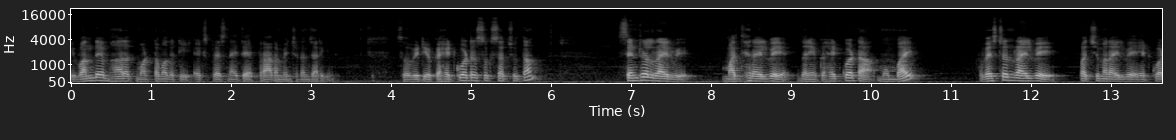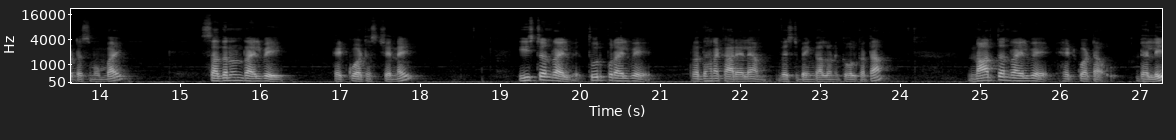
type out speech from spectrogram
ఈ వందే భారత్ మొట్టమొదటి ఎక్స్ప్రెస్ని అయితే ప్రారంభించడం జరిగింది. సో వీటి యొక్క హెడ్ క్వార్టర్స్ ఒకసారి చూద్దాం. సెంట్రల్ రైల్వే మధ్య రైల్వే దాని యొక్క head quarter Mumbai western railway పశ్చిమ railway head quarters Mumbai southern railway head quarters Chennai eastern railway తూర్పు రైల్వే ప్రధాన కార్యాలయం వెస్ట్ బెంగాల్లోని Kolkata northern railway head quarter Delhi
